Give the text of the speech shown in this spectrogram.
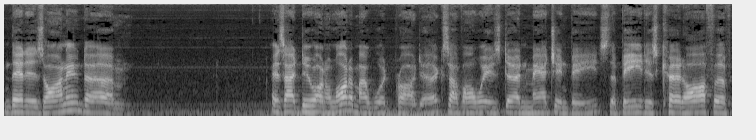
that is on it. Um, as I do on a lot of my wood projects, I've always done matching beads. The bead is cut off of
